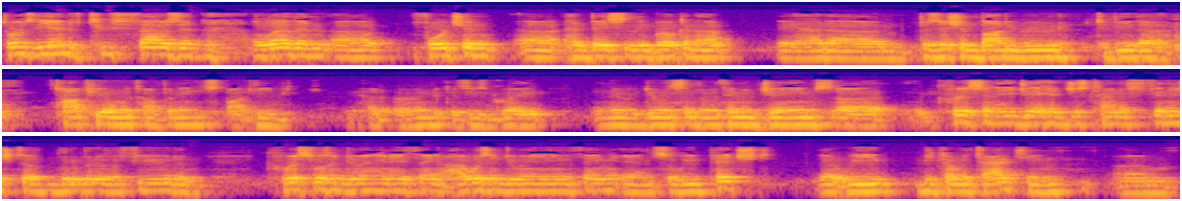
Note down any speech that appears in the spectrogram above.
towards the end of 2011, uh, Fortune uh, had basically broken up. They had um, positioned Bobby Roode to be the top heel in the company, spot he had earned because he's great. And they were doing something with him and James. Uh, Chris and AJ had just kind of finished a little bit of a feud, and Chris wasn't doing anything. I wasn't doing anything, and so we pitched that we become a tag team um,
